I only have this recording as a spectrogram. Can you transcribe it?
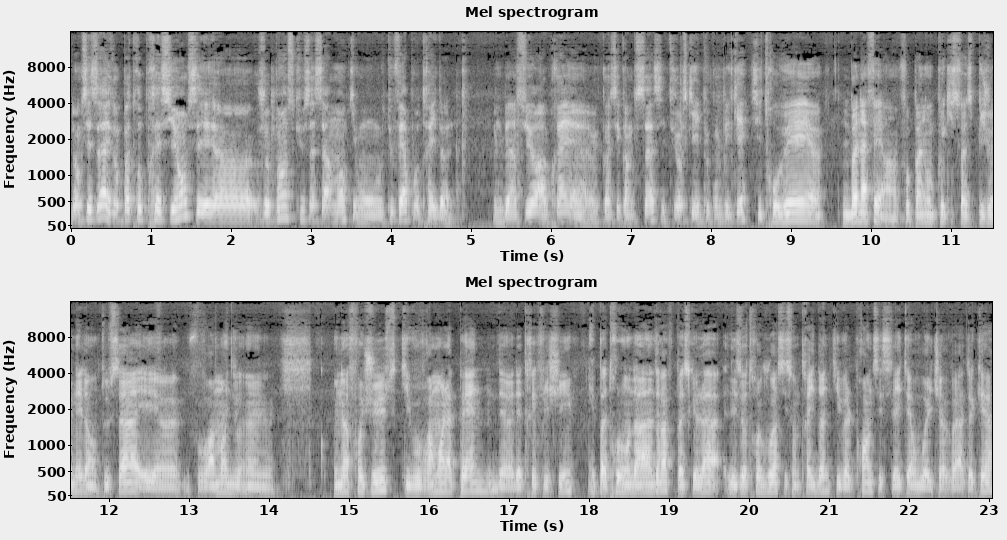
Donc c'est ça, ils ont pas trop de pression. C'est, je pense que sincèrement qu'ils vont tout faire pour trade on. Mais bien sûr, après, quand c'est comme ça, c'est toujours ce qui est plus compliqué. C'est trouver une bonne affaire. Hein. Faut pas non plus qu'il se fasse pigeonner dans tout ça. Et il faut vraiment une offre juste qui vaut vraiment la peine d'être réfléchi et pas trop loin dans la draft parce que là les autres joueurs s'ils sont trade down qui veulent prendre c'est Slater ou Java Tucker.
